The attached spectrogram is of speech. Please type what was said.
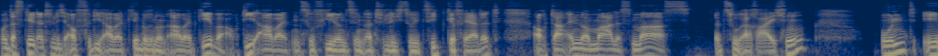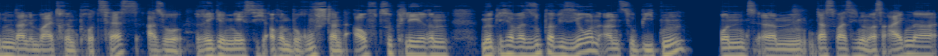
Und das gilt natürlich auch für die Arbeitgeberinnen und Arbeitgeber. Auch die arbeiten zu viel und sind natürlich suizidgefährdet. Auch da ein normales Maß äh, zu erreichen und eben dann im weiteren Prozess, also regelmäßig auch im Berufsstand aufzuklären, möglicherweise Supervision anzubieten. Und ähm, das weiß ich nun aus eigener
